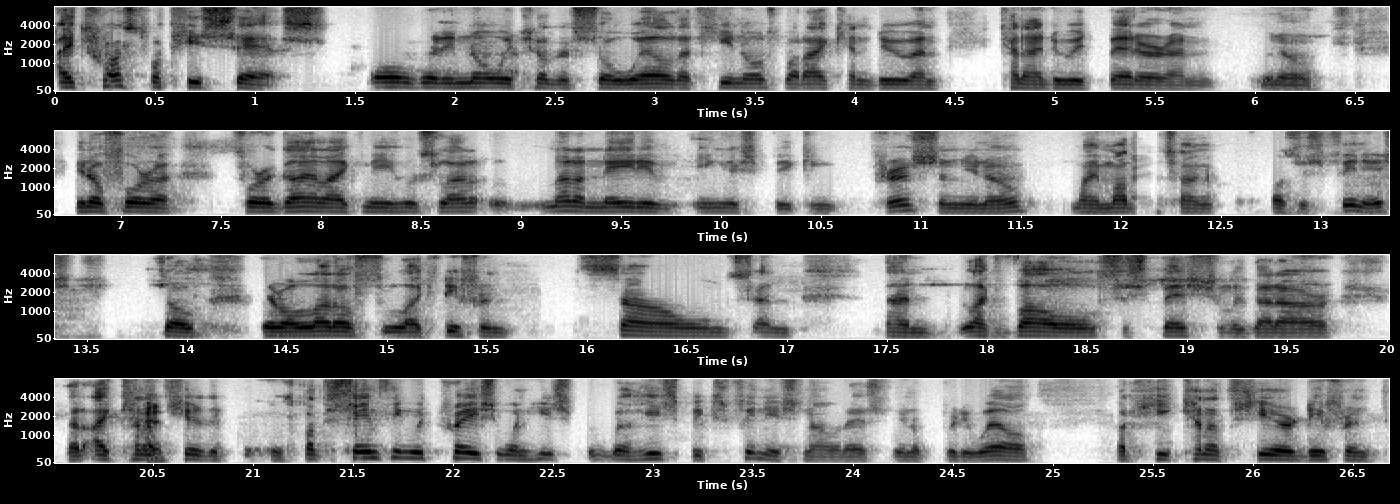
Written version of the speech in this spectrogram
I trust what he says. Already know each other so well that he knows what I can do and can I do it better. And you know, you know, for a for a guy like me who's not, not a native English speaking person, you know, my mother tongue was just Finnish, so there are a lot of like different sounds and and like vowels especially that are that I cannot hear the difference. But the same thing with Tracy when he's well he speaks Finnish nowadays, you know, pretty well, but he cannot hear different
